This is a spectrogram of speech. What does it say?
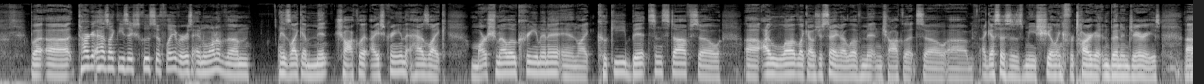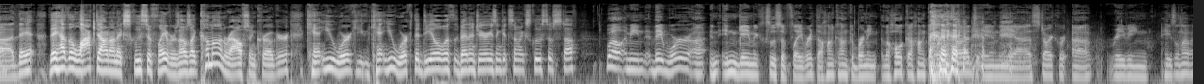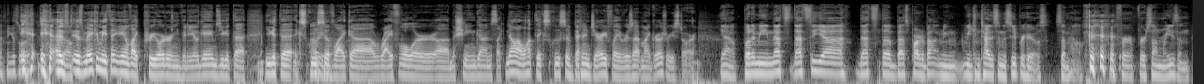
But uh, Target has like these exclusive flavors, and one of them is like a mint chocolate ice cream that has like marshmallow cream in it and like cookie bits and stuff. So uh, I love, like I was just saying, I love mint and chocolate. So um, I guess this is me shilling for Target and Ben and Jerry's. Uh, they they have the lockdown on exclusive flavors. I was like, come on, Ralph's and Kroger, can't you work? Can't you work the deal with Ben and Jerry's and get some exclusive stuff? Well, I mean, they were uh, an in-game exclusive flavor, the Hunk Hunk of Burning, the Holka Hunk of Burning Fudge, and the uh, Stark uh, Raving Hazelnut. I think it's what. Yeah, it was, So- it was making me thinking of like pre-ordering video games. You get the you get the exclusive Oh, like uh, rifle or uh, machine gun. It's like no, I want the exclusive Ben and Jerry flavors at my grocery store. Yeah, but I mean that's that's the uh, that's the best part about. It. I mean, we can tie this into superheroes somehow for for some reason.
